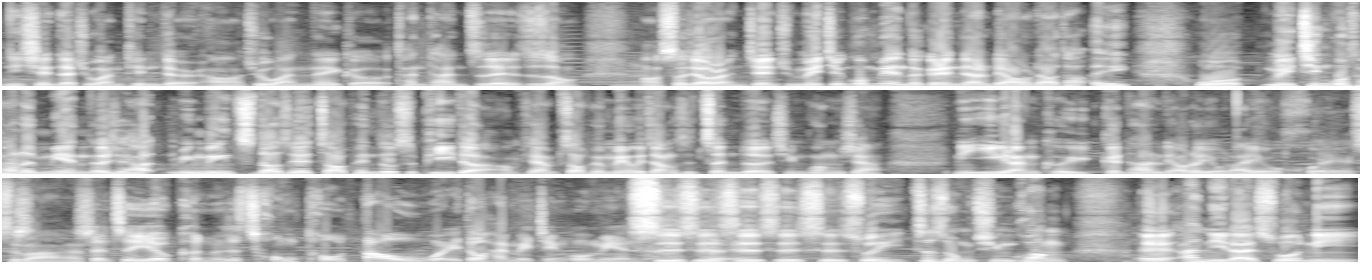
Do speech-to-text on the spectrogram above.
你现在去玩 Tinder 啊，去玩那个探探之类的这种啊社交软件，去没见过面的跟人家聊聊到，哎，我没见过他的面，而且他明明知道这些照片都是 P 的啊，现在照片没有一张是真的情况下，你依然可以跟他聊的有来有回，是吧？甚至也有可能是从头到尾都还没见过面。是是是是是，所以这种情况，呃，按理来说，你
